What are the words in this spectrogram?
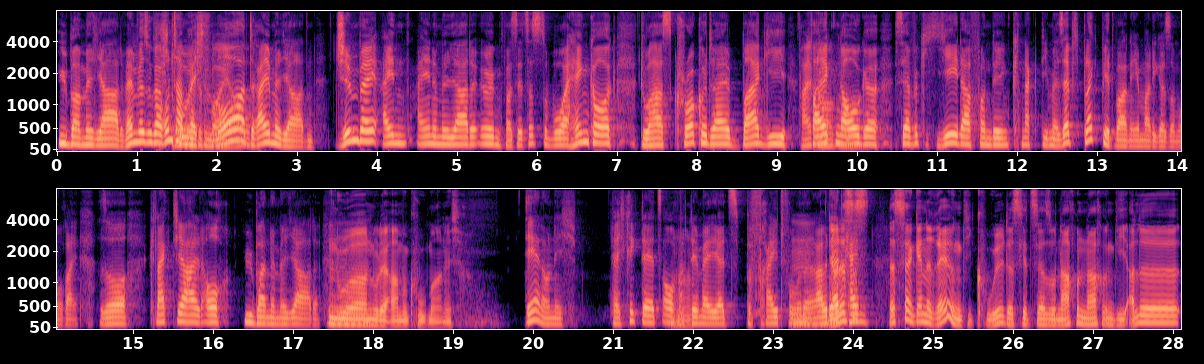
über Milliarde. Wenn wir sogar runterbrechen, vorher Lore auch. drei Milliarden, Jimbei ein, eine Milliarde irgendwas. Jetzt hast du Boa Hancock, du hast Crocodile, Buggy, Falkenauge. Falkenauge. Ist ja wirklich jeder von denen knackt die mehr. Selbst Blackbeard war ein ehemaliger Samurai. So knackt ja halt auch über eine Milliarde. Nur, nur der arme Kuma nicht. Der noch nicht. Vielleicht kriegt er jetzt auch, nachdem er jetzt befreit wurde. Aber der Ja, hat das kein. ist, das ist ja generell irgendwie cool, dass jetzt ja so nach und nach irgendwie alle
